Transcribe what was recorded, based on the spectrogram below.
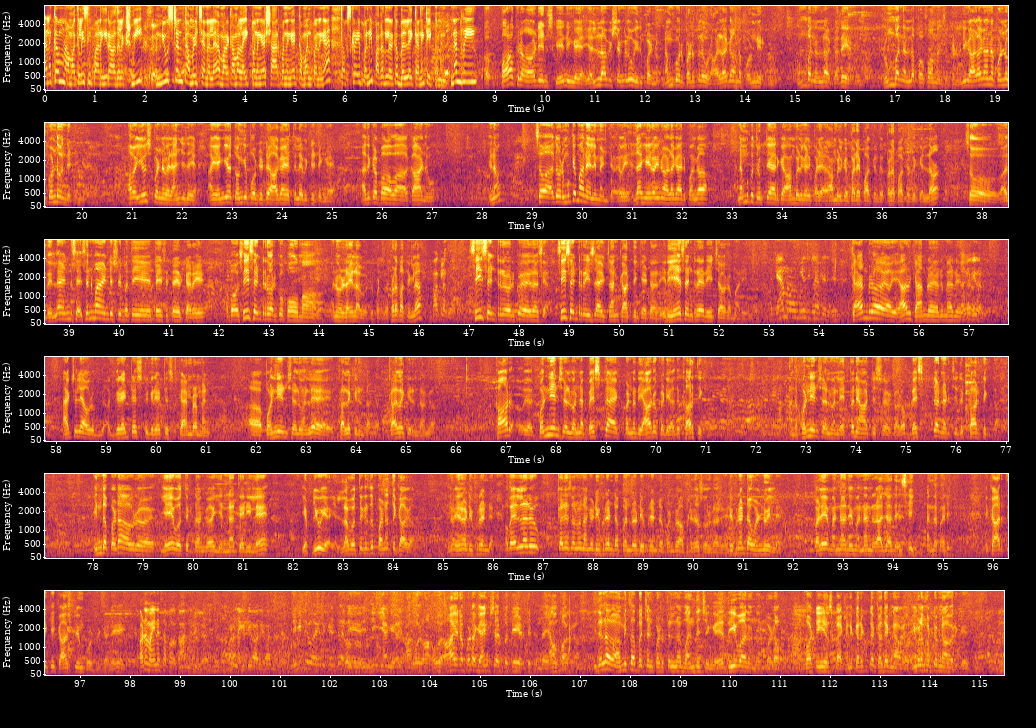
வணக்கம் நான் மக்களிசி பாடகி ராஜலக்ஷ்மி. நியூஸ்டன் தமிழ் சேனலை மறக்காம லைக் பண்ணுங்க ஷேர் பண்ணுங்க கமெண்ட் பண்ணுங்க. சப்ஸ்கிரைப் பண்ணி பக்கத்தில் இருக்க பெல் ஐக்கானே கிளிக் பண்ணுங்க. நன்றி. பார்க்குற ஆடியன்ஸ்க்கு நீங்கள் எல்லா விஷயங்களும் இது பண்ணும் நமக்கு ஒரு படத்தில் ஒரு அழகான பொண்ணு இருக்கணும். ரொம்ப நல்ல கதை இருக்கணும். ரொம்ப நல்ல பர்ஃபார்மன்ஸ் இருக்கணும். நீங்கள் அழகான பொண்ணு கொண்டு வந்துட்டீங்க. அவள் யூஸ் பண்ணுவேன் அஞ்சு எங்கேயோ தொங்கி போட்டுட்டு ஆகாயத்தில் விட்டுட்டுங்க. அதுக்கப்புறம் அவள் காணும். ஏன்னா ஸோ அது ஒரு முக்கியமான எலிமெண்ட் எல்லா ஹீரோயினும் அழகாக இருப்பாங்க. நமக்கும் திருப்தியாக இருக்குது ஆம்பளுகள் படை ஆம்பளுக்கு படை பார்க்குறது படை பார்க்குறதுக்கு எல்லாம் ஸோ அது இல்லை இந்த சினிமா இண்டஸ்ட்ரி பற்றி பேசிட்டே இருக்காரு. அப்போ சி சென்டர் வரைக்கும் போவோமா? ஒரு டைலாக் வருது படத்தில். படம் பார்த்தீங்களா? சி சென்டர் வரைக்கும் சி சென்டர் ரீச் ஆகிடுச்சான்னு கார்த்திக் கேட்டார். இது ஏ சென்டரே ரீச் ஆகுற மாதிரி இல்லை. கேமரா யார் கேமரா யாரும் யாரு? ஆக்சுவலி அவர் கிரேட்டஸ்ட் கிரேட்டஸ்ட் கேமராமேன் பொன்னியின் செல்வனில் கலக்கியிருந்தாங்க கலக்கியிருந்தாங்க. கார் பொன்னியின் செல்வனில் பெஸ்ட்டாக ஆக்ட் பண்ணது யாரும் கிடையாது கார்த்திக் தான். அந்த பொன்னியின் செல்வனில் எத்தனை ஆர்டிஸ்ட் இருக்காரோ பெஸ்ட்டாக நடித்தது கார்த்திக் தான். இந்த படம் அவர் ஏன் ஒத்துக்கிட்டாங்க என்ன தெரியல. எப்படியும் எல்லாம் ஒத்துக்கிறது பணத்துக்காக. இன்னும் ஏன்னா டிஃப்ரெண்ட் அப்போ எல்லோரும் கதை சொல்லுவோம் நாங்கள் டிஃப்ரெண்ட்டாக பண்ணுறோம் டிஃப்ரெண்ட்டாக பண்ணுறோம் அப்படி தான் சொல்கிறாரு டிஃப்ரெண்ட்டாக ஒன்றும் இல்லை. பழைய மன்னாதி மன்னன் ராஜா தேசிங் அந்த மாதிரி கார்த்திக்கு காஸ்டியூம் போட்டிருக்காரு. படம் மைனஸாக போக காரணம் இல்லை படம் நெகட்டிவாக நெகட்டிவாக இருக்குன்ட்டு நீங்கள் ஒரு ஆயிரம் படம் கேங்ஸ்டர் பற்றி எடுத்துகிட்டு இருந்தேன் ஏன் பார்க்குறான் இதெல்லாம் அமிதாப் பச்சன் படத்துலலாம் வந்துச்சுங்க. தீவாரன் ஒரு படம் ஃபார்ட்டி இயர்ஸ் பேக் எனக்கு கரெக்டாக கதை ஞாபகம் இல்லை. இவ்வளோ மட்டும் ஞாபகம் இருக்குது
